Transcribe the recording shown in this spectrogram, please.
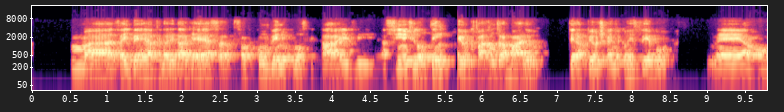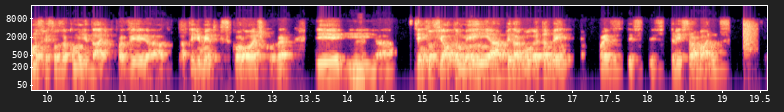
mas a ideia, a finalidade é essa, só que convênio com hospitais e assim a gente não tem. Eu que faço um trabalho terapêutico ainda que eu recebo né, algumas pessoas da comunidade para fazer atendimento psicológico, né? E, e a assistente social também e a pedagoga também faz esses, esses três trabalhos.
